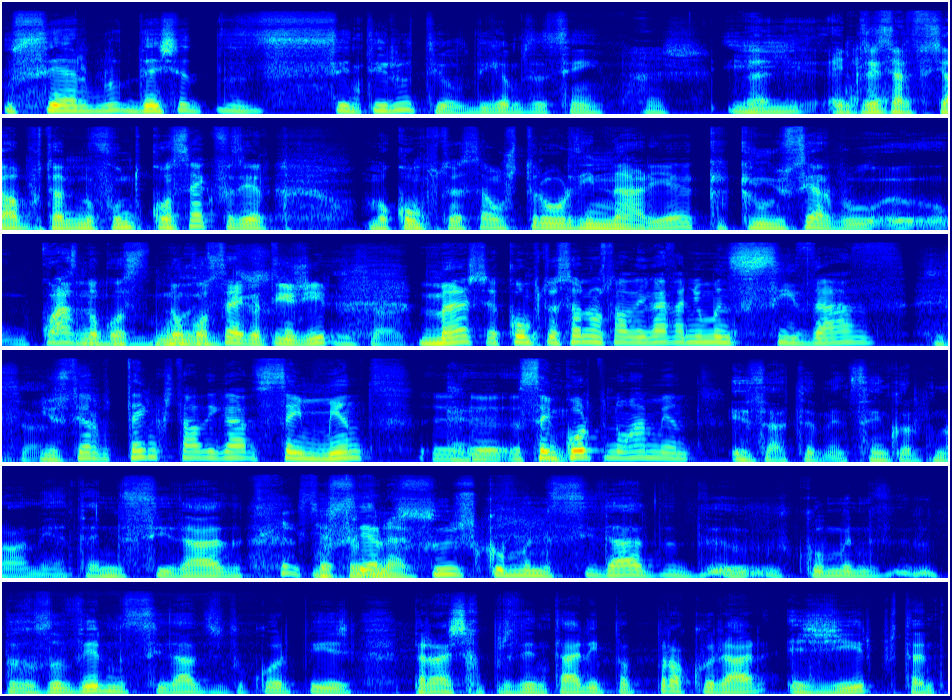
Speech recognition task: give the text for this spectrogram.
o cérebro deixa de se sentir útil, digamos assim. Mas, e... A inteligência artificial, portanto, no fundo, consegue fazer uma computação extraordinária que, que o cérebro uh, quase não, cons não consegue atingir, Exato. mas a computação não está ligada a nenhuma necessidade Exato. e o cérebro tem que estar ligado sem mente, uh, é, uh, sem corpo não há mente. Exatamente, sem corpo não há mente. A necessidade, Isso o é cérebro surge como necessidade de, como, para resolver necessidades do corpo e para as representar e para procurar agir, portanto,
